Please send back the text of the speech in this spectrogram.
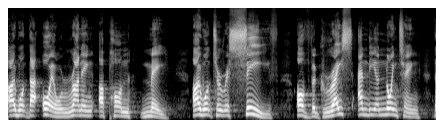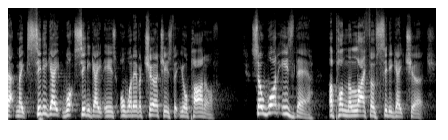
I want that oil running upon me. I want to receive of the grace and the anointing that makes Citygate what Citygate is or whatever church is that you're part of. So, what is there upon the life of Citygate Church?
